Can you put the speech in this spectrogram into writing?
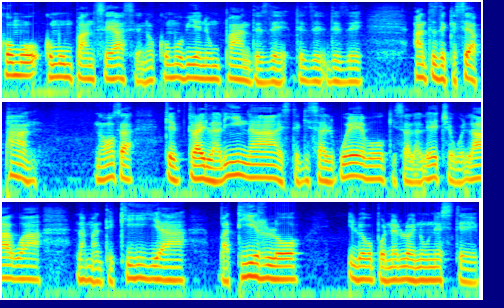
cómo, cómo un pan se hace, ¿no? Cómo viene un pan desde, desde, desde antes de que sea pan, ¿no? O sea, que trae la harina, este, quizá el huevo, quizá la leche o el agua, la mantequilla, batirlo y luego ponerlo en un, este,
